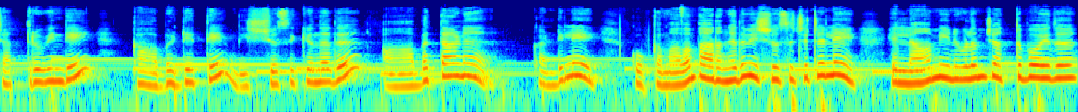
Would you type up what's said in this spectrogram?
ശത്രുവിന്റെ കാപഢ്യത്തെ വിശ്വസിക്കുന്നത് ആപത്താണ്. കണ്ടില്ലേ? കൊക്കമാവൻ പറഞ്ഞത് വിശ്വസിച്ചിട്ടല്ലേ? എല്ലാ മീനുകളും ചത്തുപോയത്.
